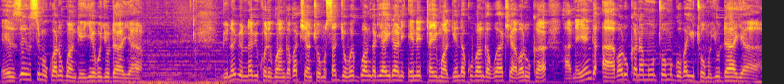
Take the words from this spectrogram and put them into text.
ez'ensi mukwano gwange ey'ebuyudaaya bino byonna bikolebwanga batya nti omusajja ow'eggwanga lya iran anytime agenda kubanga bw'ati abaluka naye nga abaluka na muntu omu gwe bayita omuyudaaya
